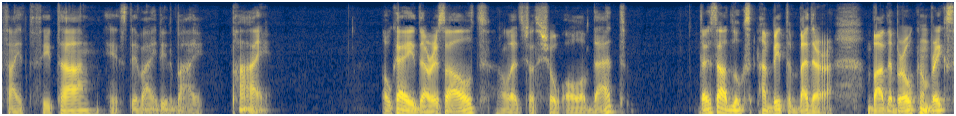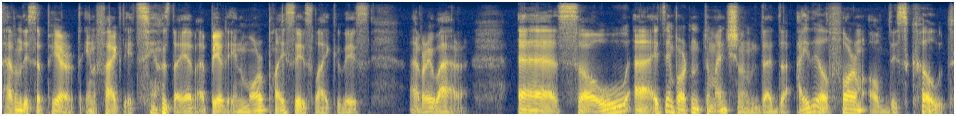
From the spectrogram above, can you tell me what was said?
Theta is divided by pi. Okay, the result, let's just show all of that. The result looks a bit better, but the broken bricks haven't disappeared. In fact, it seems they have appeared in more places like this everywhere. Uh, so uh, it's important to mention that the ideal form of this code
